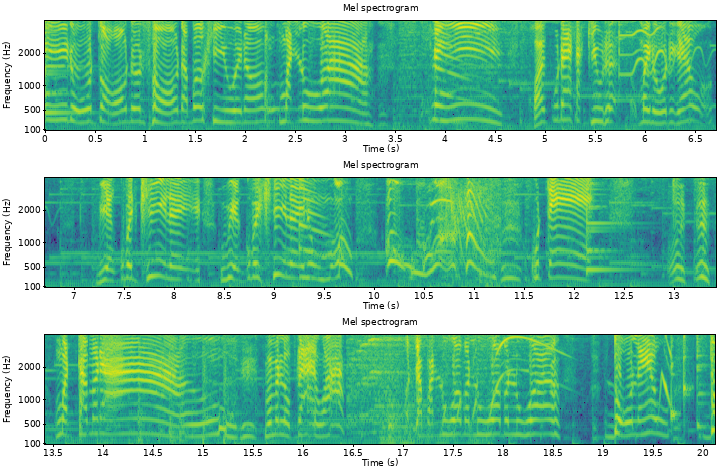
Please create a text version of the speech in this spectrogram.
นี่โดนสองโดนสองดับเบิลคิวไอ้น้องมัดรัวนี่ขอให้กูได้สักคิวเถอะไม่โดนอีกแล้วเวี่ยงกูเป็นขี้เลยเวี่ยงกูเป็นขี้เลยหนุ่มโอ้โอ้กูแตกมันธรรมดา มันไม่หลบได้วะจะมันรัวมันรัวมันรัวโดนแล้ว โด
